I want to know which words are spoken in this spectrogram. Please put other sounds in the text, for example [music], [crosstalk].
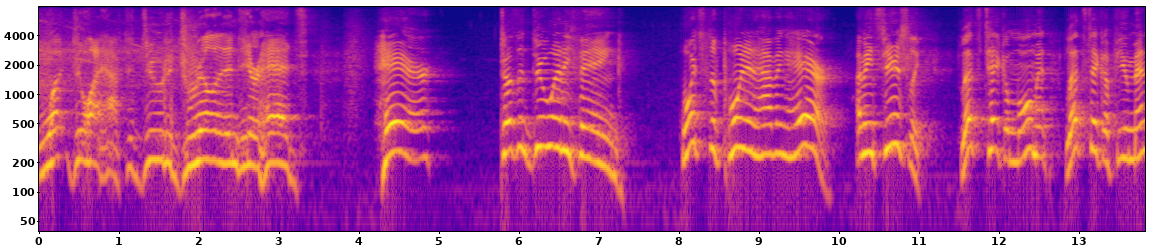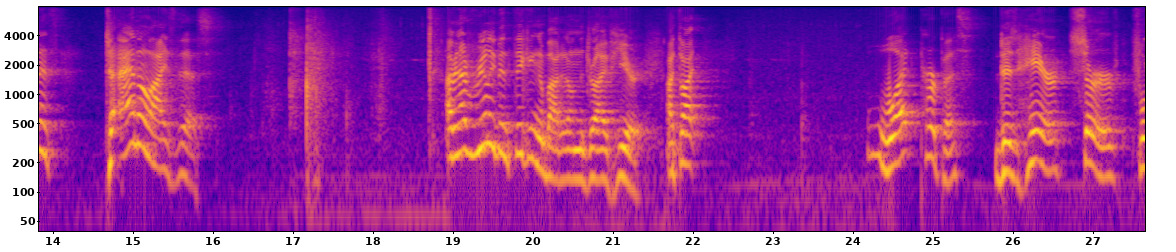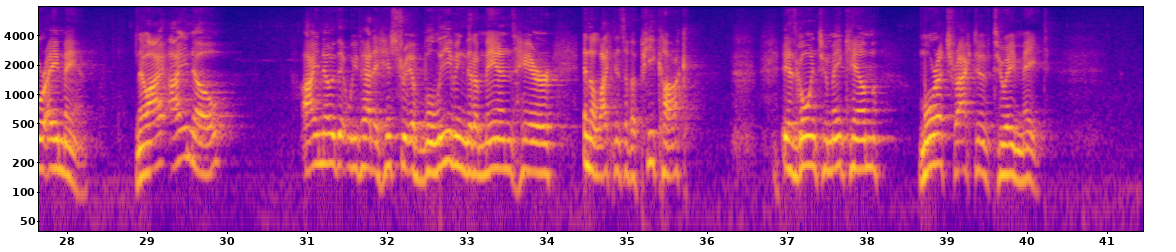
What do I have to do to drill it into your heads? Hair doesn't do anything. What's the point in having hair? I mean, seriously, let's take a moment, let's take a few minutes to analyze this. I mean, I've really been thinking about it on the drive here. I thought, what purpose does hair serve for a man? Now, I, I know, I know that we've had a history of believing that a man's hair in the likeness of a peacock is going to make him more attractive to a mate.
